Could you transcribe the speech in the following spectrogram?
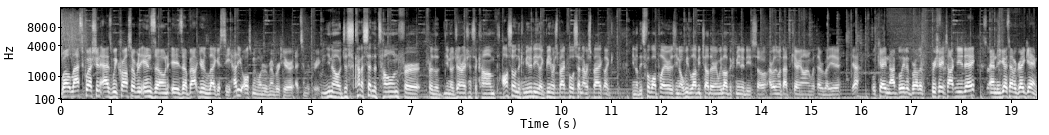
Well, last question as we cross over the end zone is about your legacy. How do you ultimately want to remember it here at Timber Creek? You know, just kind of setting the tone for for the you know generations to come. Also in the community, like being respectful, setting that respect. Like, you know, these football players, you know, we love each other and we love the community. So I really want that to carry on with everybody here. Yeah. Okay, and I believe it, brother. Appreciate talking to you today, and you guys have a great game.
